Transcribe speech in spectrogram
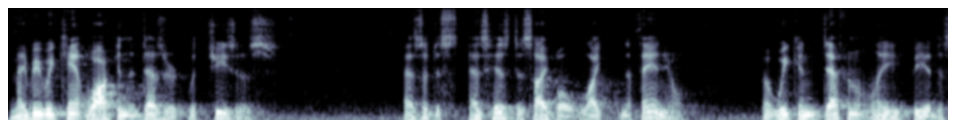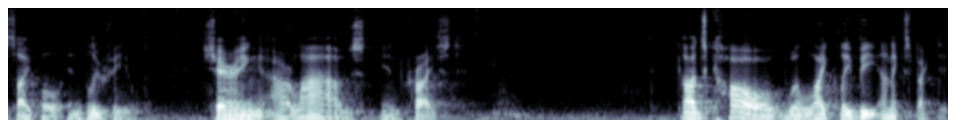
Maybe we can't walk in the desert with Jesus as, a, as his disciple like Nathanael, but we can definitely be a disciple in Bluefield, sharing our lives in Christ. God's call will likely be unexpected.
